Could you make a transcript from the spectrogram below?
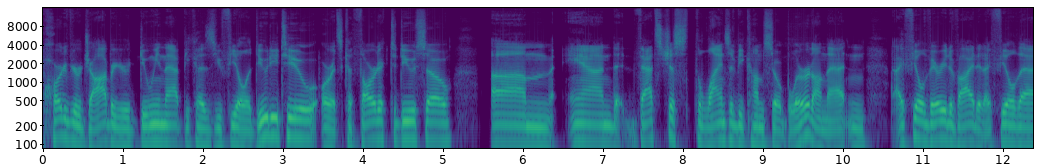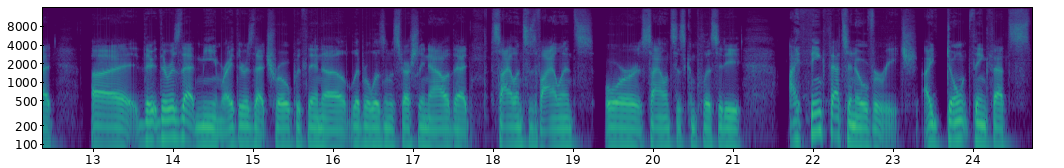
part of your job or you're doing that because you feel a duty to or it's cathartic to do so. Um, and that's just the lines have become so blurred on that. And I feel very divided. I feel that uh, there, there is that meme, right? There is that trope within uh, liberalism, especially now, that silence is violence or silence is complicity. I think that's an overreach. I don't think that's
